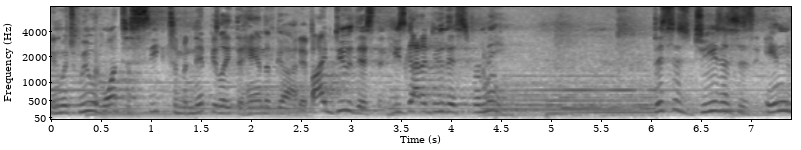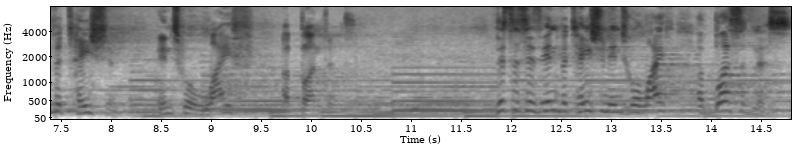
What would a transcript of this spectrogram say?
in which we would want to seek to manipulate the hand of God. If I do this, then He's got to do this for me. This is Jesus' invitation into a life abundant. This is His invitation into a life of blessedness.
